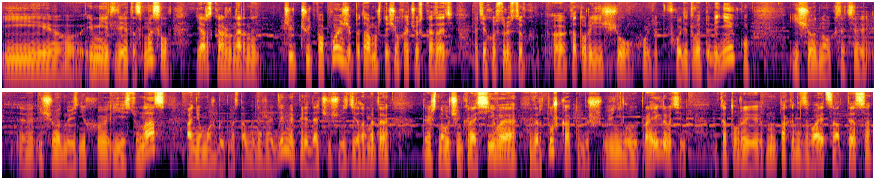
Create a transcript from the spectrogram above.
И э, имеет ли это смысл, я расскажу, наверное, чуть-чуть попозже, потому что еще хочу сказать о тех устройствах, э, которые еще входят, входят в эту линейку. Еще одно, кстати, еще одно из них есть у нас. О нем, может быть, мы с тобой даже отдельную передачу еще сделаем. Это, конечно, очень красивая вертушка, то бишь виниловый проигрыватель, который, ну, так и называется, Atessa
